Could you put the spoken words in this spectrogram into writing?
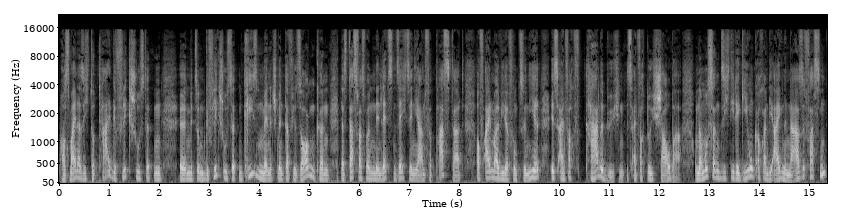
aus meiner Sicht total geflickschusterten, äh, mit so einem geflickschusterten Krisenmanagement dafür sorgen können, dass das, was man in den letzten 16 Jahren verpasst hat, auf einmal wieder funktioniert, ist einfach Hanebüchen, ist einfach durchschaubar. Und da muss dann sich die Regierung auch an die eigene Nase fassen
